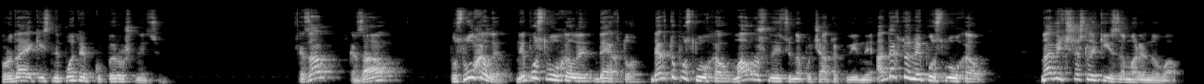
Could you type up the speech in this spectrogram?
продай якийсь непотріб, купи рушницю. Казав? Казав. Послухали? Не послухали. Дехто. Дехто послухав, мав рушницю на початок війни, а дехто не послухав. Навіть шашлики замаринував.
